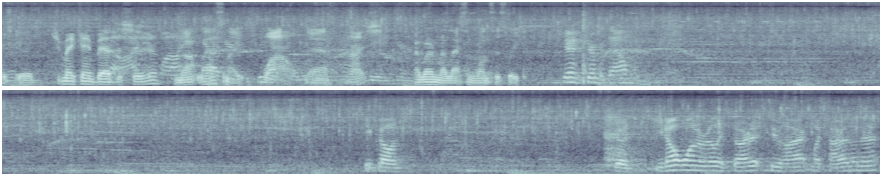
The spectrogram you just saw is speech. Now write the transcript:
was good. Did you make any bad decisions? Not last night. Wow. Yeah. Nice. I learned my lesson once this week. Yeah, trim it down. Keep going. Good. You don't want to really start it too high, much higher than that.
